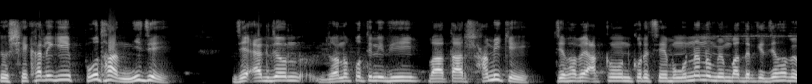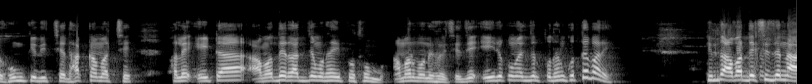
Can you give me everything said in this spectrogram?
তো সেখানে গিয়ে প্রধান নিজে যে একজন জনপ্রতিনিধি বা তার স্বামীকে যেভাবে আক্রমণ করেছে এবং অন্যান্য মেম্বারদেরকে যেভাবে হুমকি দিচ্ছে ধাক্কা মারছে ফলে এইটা আমাদের রাজ্যে মনে হয় প্রথম আমার মনে হয়েছে যে এইরকম একজন প্রধান করতে পারে। কিন্তু আবার দেখছি যে না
